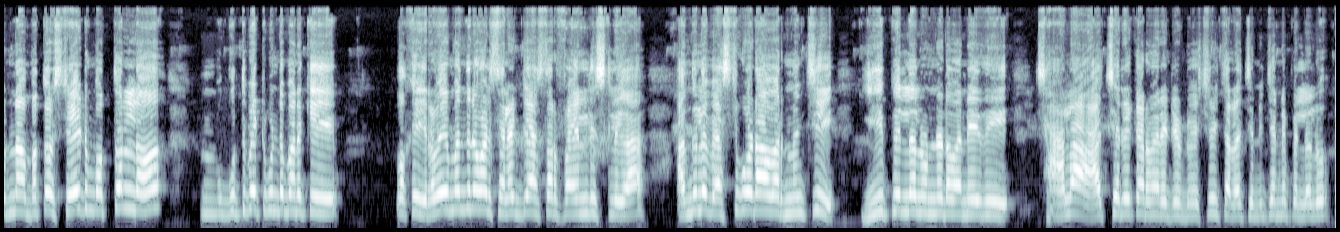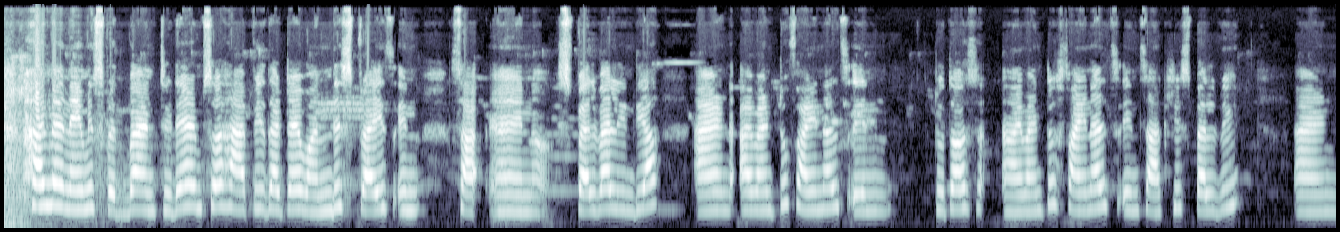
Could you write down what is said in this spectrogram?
ఉన్న మొత్తం స్టేట్ మొత్తంలో గుర్తుపెట్టుకుంటే మనకి ఒక ఇరవై మందిని వాళ్ళు సెలెక్ట్ చేస్తారు ఫైనలిస్టులుగా. అందులో వెస్ట్ గోదావరి నుంచి ఈ పిల్లలు ఉండడం అనేది చాలా ఆశ్చర్యకరమైనటువంటి విషయం చాలా చిన్న చిన్న పిల్లలు hi my name is Pratibha and so happy that I won this prize in in spell well India and I went to finals in two thousand I went to finals in Sakshi spell bee and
